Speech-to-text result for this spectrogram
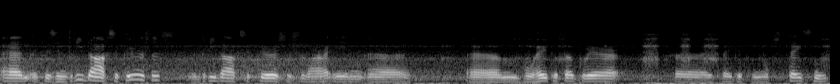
En het is een driedaagse cursus. Een driedaagse cursus waarin, um, hoe heet het ook weer? ik weet het nog steeds niet.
